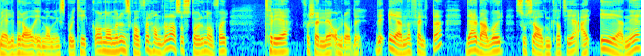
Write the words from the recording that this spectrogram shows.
mer liberal innvandringspolitikk. Og nå når hun skal forhandle, da, så står hun overfor tre forskjellige områder. Det ene feltet, det er der hvor sosialdemokratiet er enig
